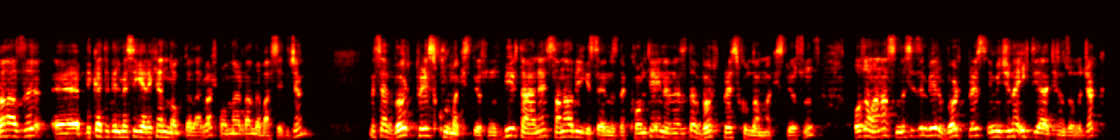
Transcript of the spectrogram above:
bazı e, dikkat edilmesi gereken noktalar var. Onlardan da bahsedeceğim. Mesela WordPress kurmak istiyorsunuz. Bir tane sanal bilgisayarınızda, konteynerinizde WordPress kullanmak istiyorsunuz. O zaman aslında sizin bir WordPress image'ine ihtiyacınız olacak.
